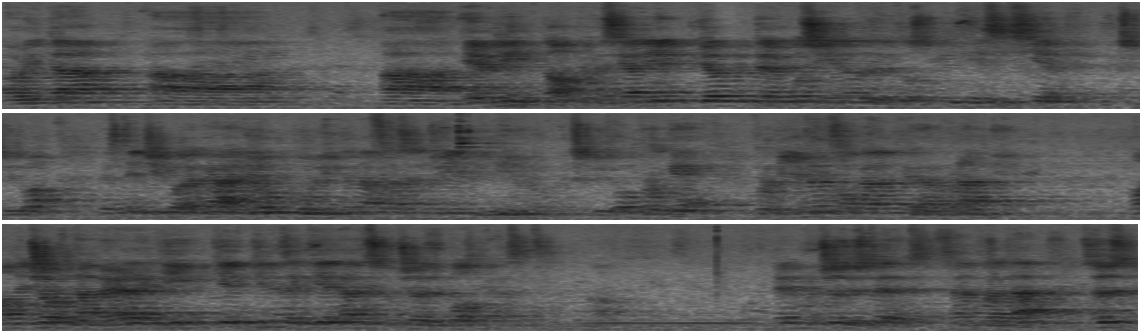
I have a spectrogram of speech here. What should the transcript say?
ahorita a, a Evelyn, ¿no? Que me decía, yo, yo te vengo siguiendo desde el 2017, ¿me explicó? Este chico de acá, yo publiqué una frase tuya en mi libro, ¿me explicó? ¿Por qué? Porque yo me he enfocado en crear branding. ¿no? De hecho, la mayoría de aquí, ¿quiénes de aquí han escuchado el podcast? ¿no? Muchos de ustedes, ¿se dan cuenta? Entonces,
